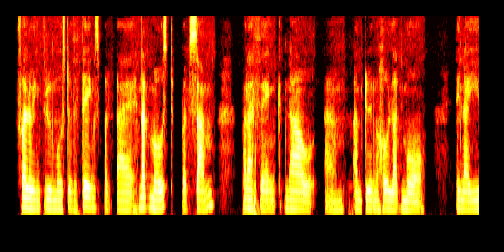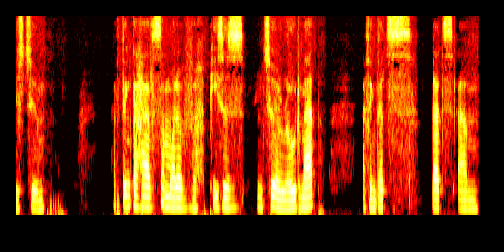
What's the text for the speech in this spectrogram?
following through most of the things, but I not most, but some. But I think now um, I'm doing a whole lot more than I used to. I think I have somewhat of pieces into a roadmap. I think that's that's um,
